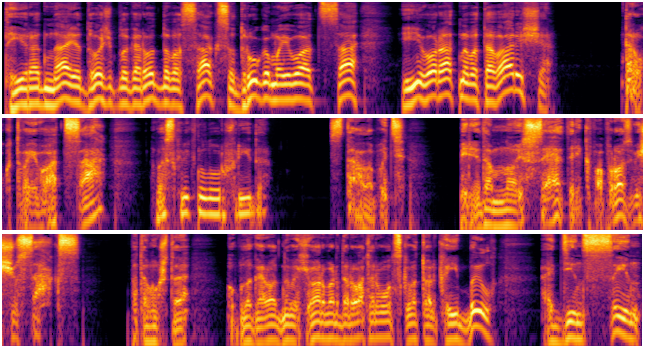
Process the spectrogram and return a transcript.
ты родная дочь благородного Сакса, друга моего отца и его ратного товарища?» Друг твоего отца?» — воскликнула Урфрида. «Стало быть, передо мной Седрик по прозвищу Сакс, потому что У благородного Херварда Роттервудского только и был один сын,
